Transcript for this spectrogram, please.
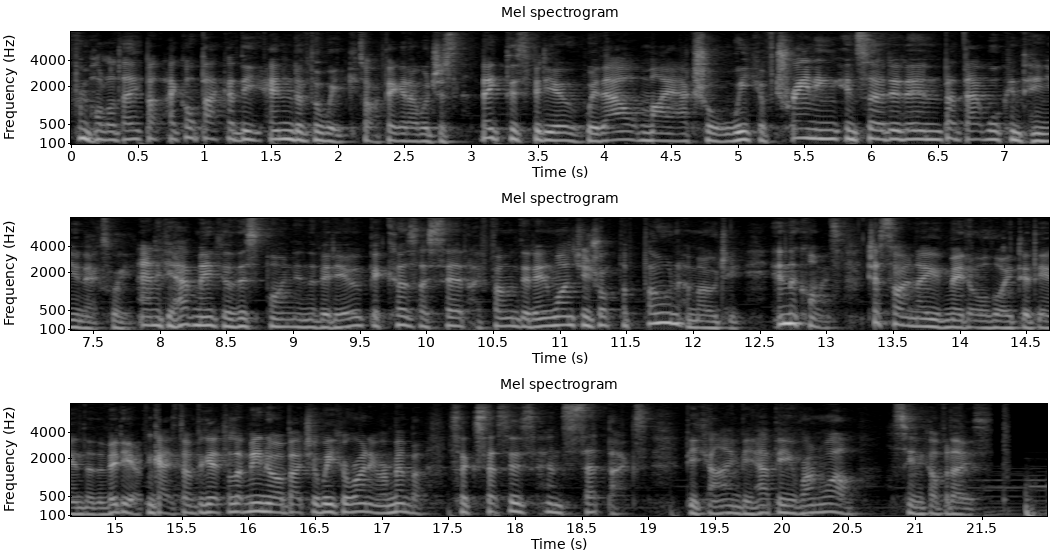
from holiday, but I got back at the end of the week. So I figured I would just make this video without my actual week of training inserted in, but that will continue next week. And if you have made it to this point in the video, because I said I phoned it in, why don't you drop the phone emoji in the comments, just so I know you've made it all the way to the end of the video. And guys, don't forget to let me know about your week of running. Remember, successes and setbacks. Be kind, be happy, run well. I'll see you in a couple of days.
